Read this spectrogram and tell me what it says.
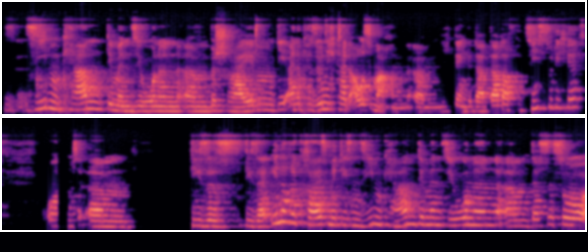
sieben Kerndimensionen ähm, beschreiben, die eine Persönlichkeit ausmachen. Ähm, ich denke, da, darauf beziehst du dich jetzt. Und ähm, dieses, dieser innere Kreis mit diesen sieben Kerndimensionen, ähm, das ist so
